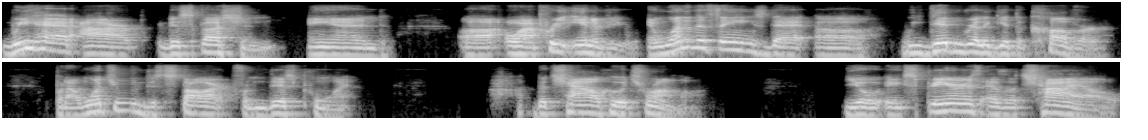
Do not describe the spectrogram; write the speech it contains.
we had our discussion, and uh, or our pre-interview. And one of the things that uh, we didn't really get to cover, but I want you to start from this point: the childhood trauma, your experience as a child,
